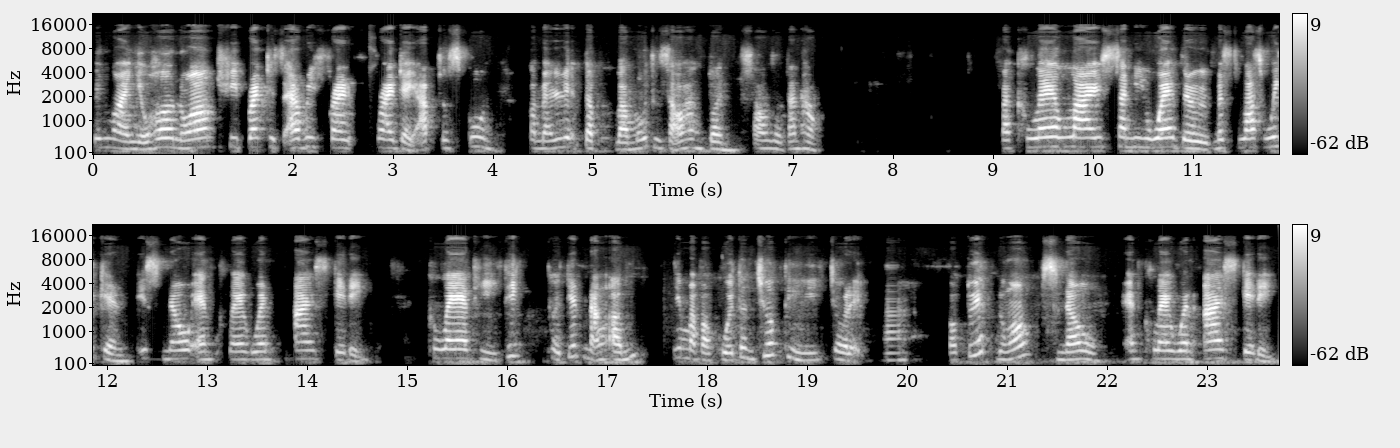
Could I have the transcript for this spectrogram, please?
Bên ngoài nhiều hơn đúng không? She practice every Fri- Friday after school. Con bé luyện tập vào mỗi thứ sáu hàng tuần sau giờ tan học. Và Claire likes sunny weather, but last weekend it snowed and Claire went ice skating. Claire thì thích thời tiết nắng ấm, nhưng mà vào cuối tuần trước thì trời lại có tuyết đúng không? Snow and Claire went ice skating.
